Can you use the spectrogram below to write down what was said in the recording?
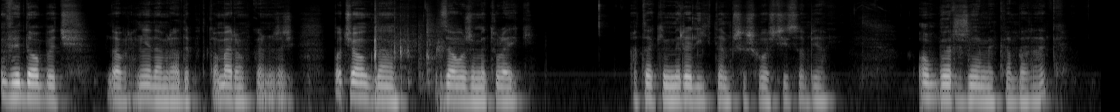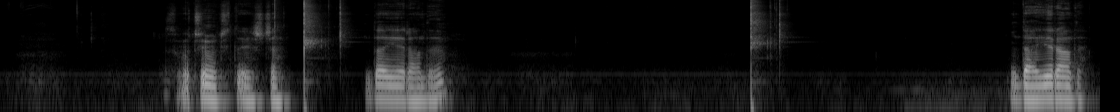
wydobyć. Dobra, nie dam rady pod kamerą. W każdym razie pociągnę i założymy tulejki. A takim reliktem przeszłości sobie oberżniemy kabelek. Zobaczymy, czy to jeszcze daje radę. Daje radę.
